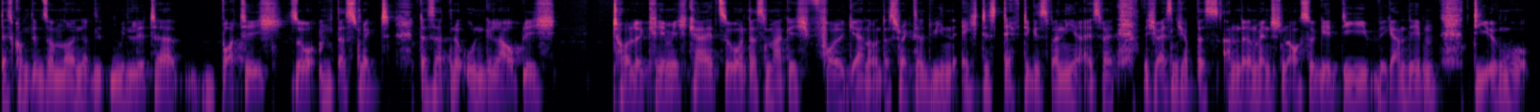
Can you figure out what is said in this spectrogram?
Das kommt in so einem 900 Milliliter Bottich. So, und das schmeckt, das hat eine unglaublich tolle Cremigkeit so und das mag ich voll gerne und das schmeckt halt wie ein echtes deftiges Vanilleeis, weil ich weiß nicht, ob das anderen Menschen auch so geht, die vegan leben, die irgendwo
